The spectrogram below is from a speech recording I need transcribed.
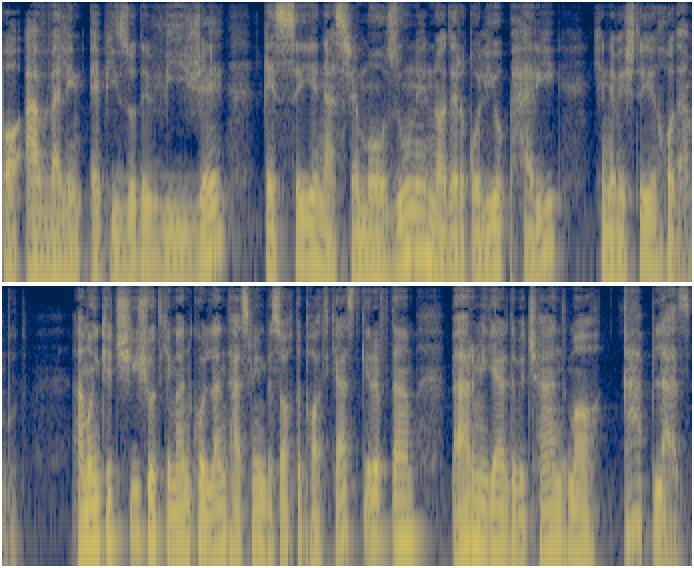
با اولین اپیزود ویژه قصه نصر موزون نادرقلی و پری که نوشته خودم بود اما اینکه چی شد که من کلا تصمیم به ساخت پادکست گرفتم برمیگرده به چند ماه قبل از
